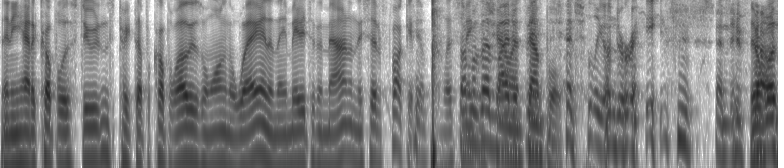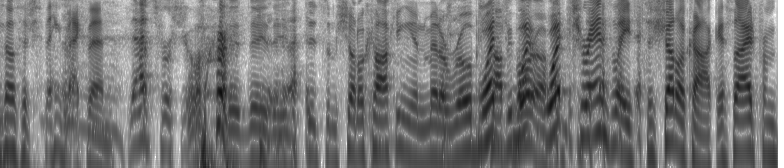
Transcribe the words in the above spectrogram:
Then he had a couple of students, picked up a couple others along the way, and then they made it to the mountain, and they said, "Fuck it, let's Some make of the them might Shaolin have been temple." potentially underage. and they There found, was no such thing back then. That's for sure. they, they, they did some shuttlecocking and met a robed What capybara. what what translates to shuttlecock aside from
